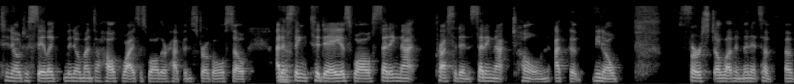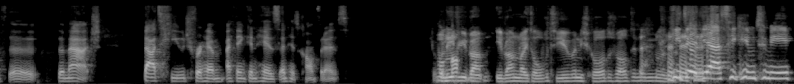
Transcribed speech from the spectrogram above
to know to say like you know mental health wise as well there have been struggles. So I yeah. just think today as well, setting that precedent, setting that tone at the you know first eleven minutes of of the the match, that's huge for him. I think in his and his confidence. I believe well, he ran he ran right over to you when he scored as well, didn't he? he did, yes. He came to me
